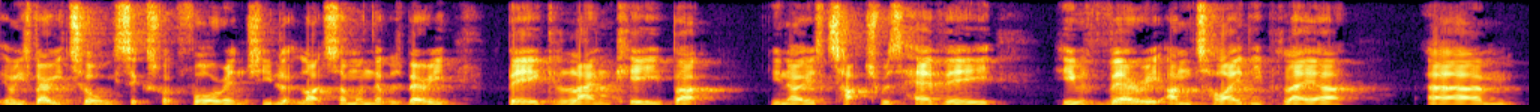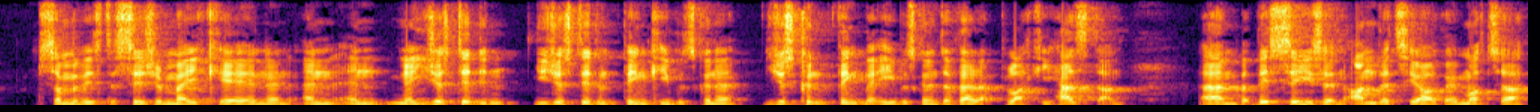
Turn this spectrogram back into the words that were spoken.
he's very tall. He's six foot four inch. He looked like someone that was very big, lanky, but you know his touch was heavy he was very untidy player. Um, some of his decision making and and and you know you just didn't you just didn't think he was gonna you just couldn't think that he was to develop like he has done. Um, but this season under Thiago Motta,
